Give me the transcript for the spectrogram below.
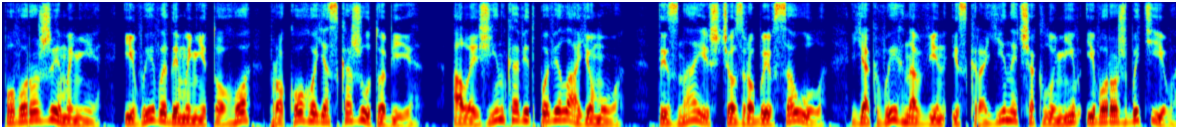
поворожи мені, і виведи мені того, про кого я скажу тобі. Але жінка відповіла йому: Ти знаєш, що зробив Саул, як вигнав він із країни чаклунів і ворожбитів.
